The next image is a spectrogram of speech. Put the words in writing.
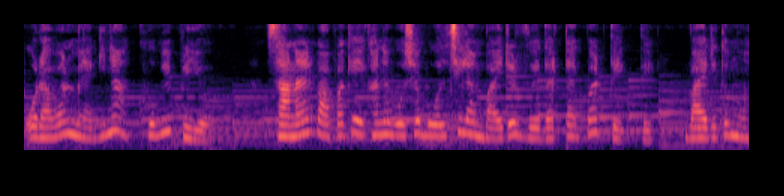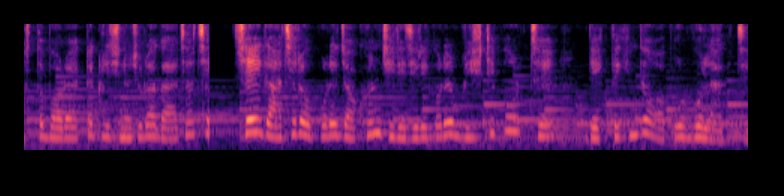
ওর আবার ম্যাগি না খুবই প্রিয়। সানায়ের পাপাকে এখানে বসে বলছিলাম বাইরের ওয়েদারটা একবার দেখতে। বাইরে তো মস্ত বড় একটা কৃষ্ণচূড়া গাছ আছে। সেই গাছের ওপরে যখন ঝিরিঝিরি করে বৃষ্টি পড়ছে, দেখতে কিন্তু অপূর্ব লাগছে।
